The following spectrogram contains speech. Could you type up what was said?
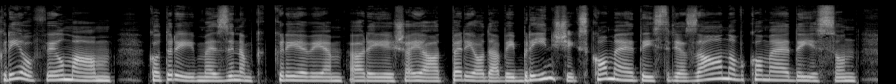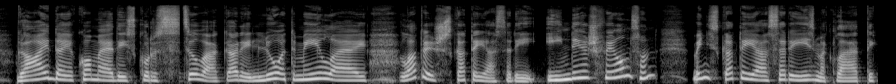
krievu filmām. Kaut arī mēs zinām, ka krieviem arī šajā periodā bija brīnišķīgas komēdijas, Rjazānova komēdijas un Gaidaja komēdijas, kuras cilvēki arī ļoti mīlēja. Latvieši skatījās arī indiešu filmas, un viņi skatījās arī izmeklēti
